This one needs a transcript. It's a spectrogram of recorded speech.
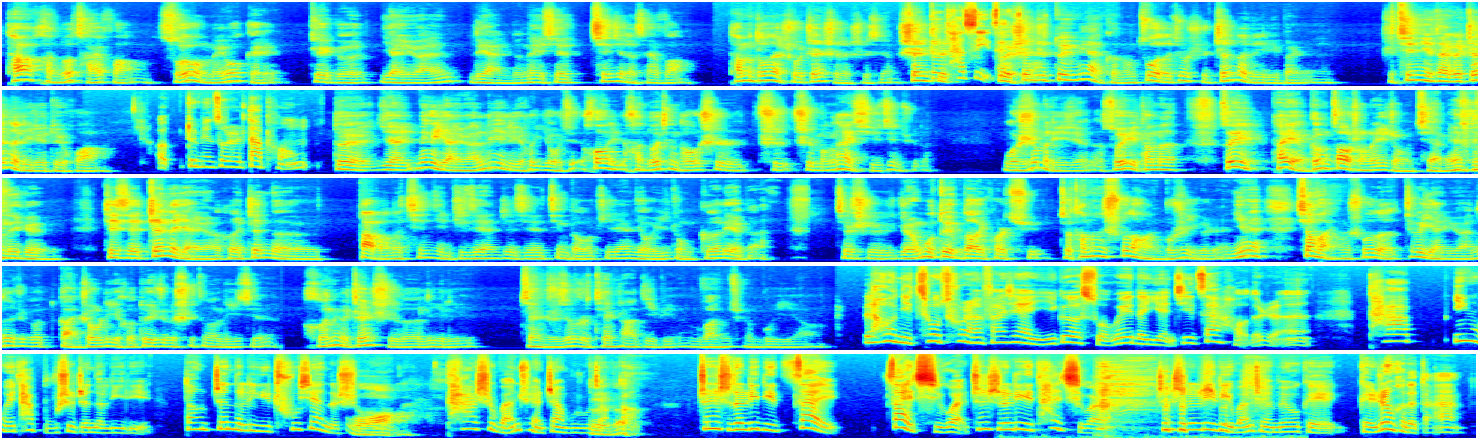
他很多采访，所有没有给这个演员脸的那些亲戚的采访，他们都在说真实的事情，甚至他自己在对，甚至对面可能坐的就是真的丽丽本人，是亲戚在跟真的丽丽对话。呃，对面坐的是大鹏。对，演那个演员丽丽有些后很多镜头是是是蒙太奇进去的。我是这么理解的，所以他们，所以他也更造成了一种前面的那个这些真的演员和真的大鹏的亲戚之间这些镜头之间有一种割裂感，就是人物对不到一块儿去，就他们说的好像不是一个人，因为像婉莹说的，这个演员的这个感受力和对这个事情的理解和那个真实的丽丽简直就是天差地别，完全不一样。然后你就突然发现，一个所谓的演技再好的人，他。因为他不是真的丽丽，当真的丽丽出现的时候，她是完全站不住脚的。真实的丽丽再再奇怪，真实的丽丽太奇怪了，真实的丽丽完全没有给给任何的答案。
